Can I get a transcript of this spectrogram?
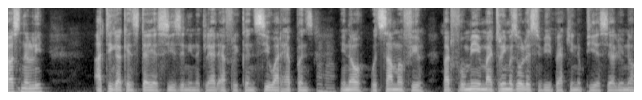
personally, I think I can stay a season in the Glad Africa and see what happens, you know, with Summerfield. But for me, my dream is always to be back in the PSL, you know.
